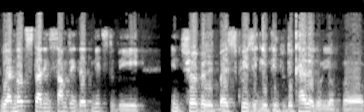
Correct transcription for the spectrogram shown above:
we are not studying something that needs to be interpreted by squeezing it into the category of uh,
